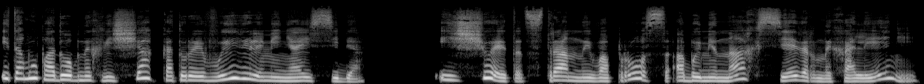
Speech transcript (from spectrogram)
и тому подобных вещах, которые вывели меня из себя. И еще этот странный вопрос об именах северных оленей.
